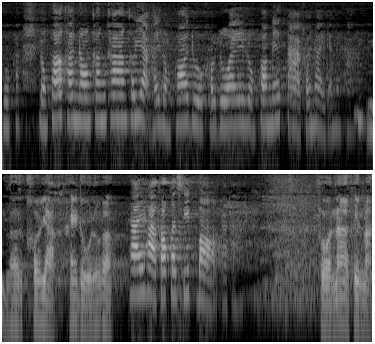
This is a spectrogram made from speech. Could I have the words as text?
ธุค่ะ หลวงพ่อคะน้องข้างๆเขาอยากให้หลวงพ่อดูเขาด้วย หลวงพ่อเมตตาเขาหน่อยได้ไหมคะ แล้วเขาอยากให้ดูหรือเปล่า ใช่ค่ะเขากระซิบบอกอะค่ะโผล่หน้าขึ้นมา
